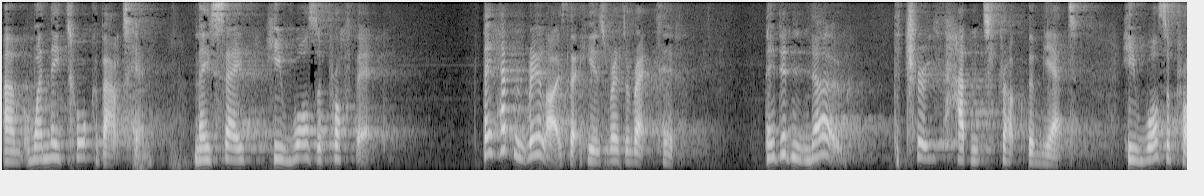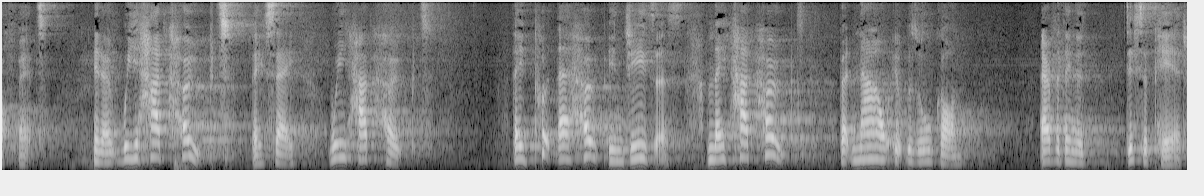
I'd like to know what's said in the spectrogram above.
um, when they talk about him, they say he was a prophet. They hadn't realized that he is resurrected. They didn't know. The truth hadn't struck them yet. He was a prophet. You know, we had hoped, they say. We had hoped. They'd put their hope in Jesus and they had hoped, but now it was all gone. Everything had disappeared.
